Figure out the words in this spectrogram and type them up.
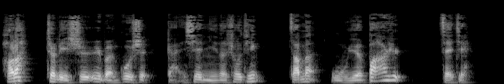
好了，这里是日本故事，感谢您的收听，咱们五月八日再见。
